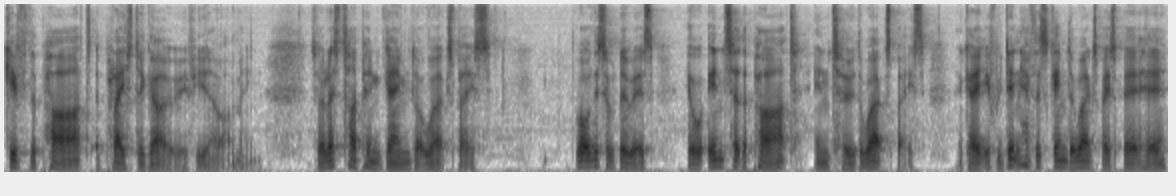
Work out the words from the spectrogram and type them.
give the part a place to go, if you know what I mean. So let's type in game.workspace. What this will do is, it will insert the part into the workspace. Okay, if we didn't have this game.workspace bit here,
